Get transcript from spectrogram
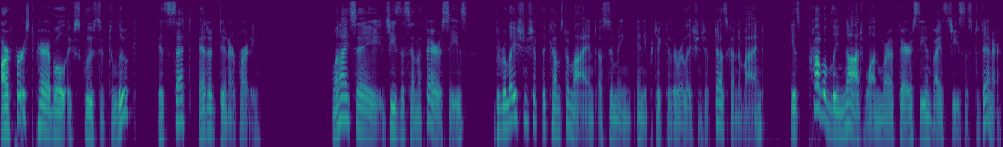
Our first parable exclusive to Luke is set at a dinner party. When I say Jesus and the Pharisees, the relationship that comes to mind, assuming any particular relationship does come to mind, is probably not one where a Pharisee invites Jesus to dinner.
